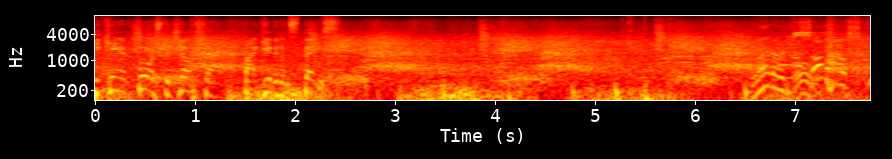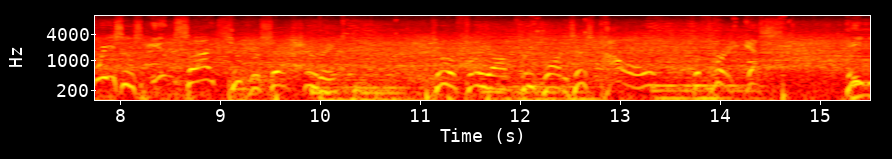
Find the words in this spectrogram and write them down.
He can't force the jump shot by giving him space. Leonard somehow squeezes inside 2% shooting. Two of three on three pointers. Here's Powell for three. Yes. He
